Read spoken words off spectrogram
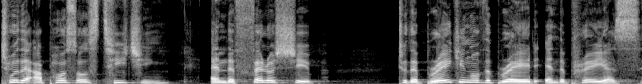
to the apostles' teaching and the fellowship, to the breaking of the bread and the prayers.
